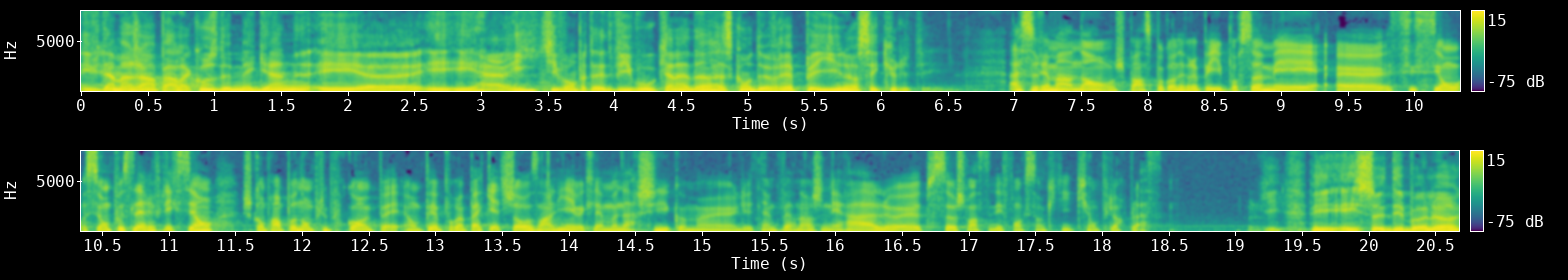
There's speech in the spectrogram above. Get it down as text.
Évidemment, j'en parle à cause de Meghan et, euh, et, et Harry qui vont peut-être vivre au Canada. Est-ce qu'on devrait payer leur sécurité? Assurément, non. Je pense pas qu'on devrait payer pour ça, mais euh, si, on, si on pousse la réflexion, je comprends pas non plus pourquoi on paie, on paie pour un paquet de choses en lien avec la monarchie, comme un lieutenant-gouverneur général, euh, tout ça. Je pense que c'est des fonctions qui, qui ont plus leur place. Okay. Et, ce débat-là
